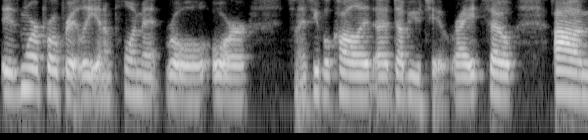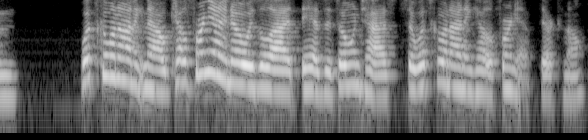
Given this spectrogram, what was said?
is more appropriately an employment role or sometimes people call it a w2 right? So um, what's going on now? California i know is a lot it has its own test. So what's going on in california there camille?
